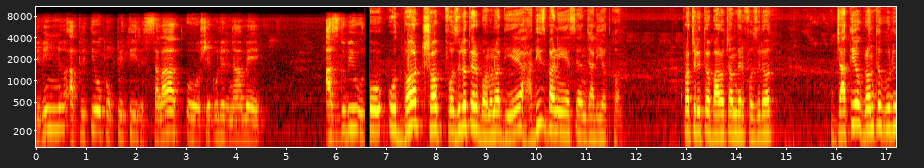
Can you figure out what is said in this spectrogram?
বিভিন্ন আকৃতি ও প্রকৃতির সালাত ও সেগুলির নামে আজগুবি ও উদ্ভট সব ফজিলতের বর্ণনা দিয়ে হাদিস বানিয়েছেন জালিয়তগণ। প্রচলিত বারো চান্দের ফজিলত, জাতীয় গ্রন্থগুলো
